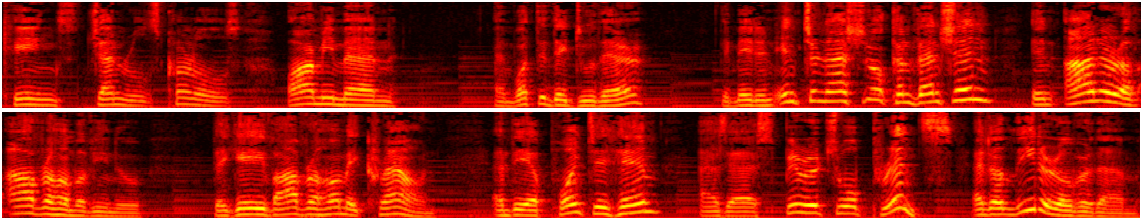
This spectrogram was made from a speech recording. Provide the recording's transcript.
Kings, generals, colonels, army men. And what did they do there? They made an international convention in honor of Avraham Avinu. They gave Avraham a crown, and they appointed him as a spiritual prince and a leader over them.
